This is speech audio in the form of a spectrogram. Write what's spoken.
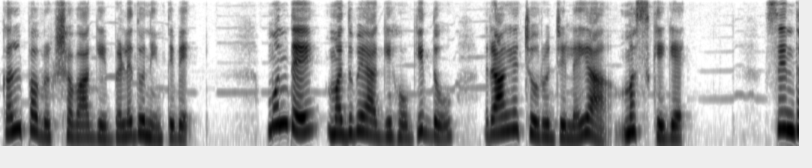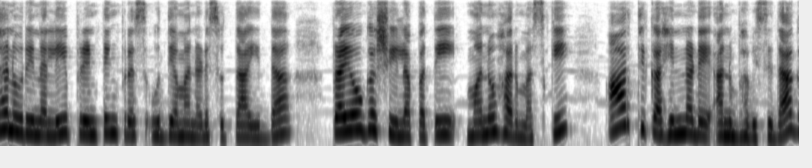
ಕಲ್ಪವೃಕ್ಷವಾಗಿ ಬೆಳೆದು ನಿಂತಿವೆ. ಮುಂದೆ ಮದುವೆಯಾಗಿ ಹೋಗಿದ್ದು ರಾಯಚೂರು ಜಿಲ್ಲೆಯ ಮಸ್ಕಿಗೆ. ಸಿಂಧನೂರಿನಲ್ಲಿ ಪ್ರಿಂಟಿಂಗ್ ಪ್ರೆಸ್ ಉದ್ಯಮ ನಡೆಸುತ್ತಾ ಇದ್ದ ಪ್ರಯೋಗಶೀಲಪತಿ ಮನೋಹರ್ ಮಸ್ಕಿ ಆರ್ಥಿಕ ಹಿನ್ನಡೆ ಅನುಭವಿಸಿದಾಗ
